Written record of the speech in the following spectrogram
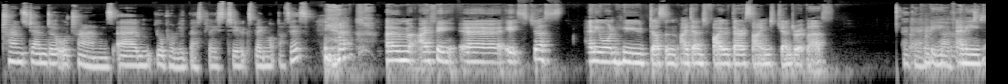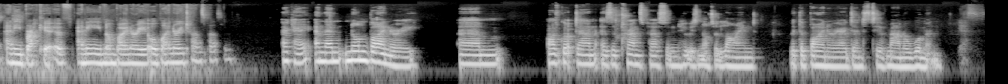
transgender or trans. Um, you're probably best placed to explain what that is. yeah um i think uh it's just anyone who doesn't identify with their assigned gender at birth Okay, can be perfect. any any bracket of any non-binary or binary trans person Okay, and then non-binary. Um, I've got down as a trans person who is not aligned with the binary identity of man or woman. yes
